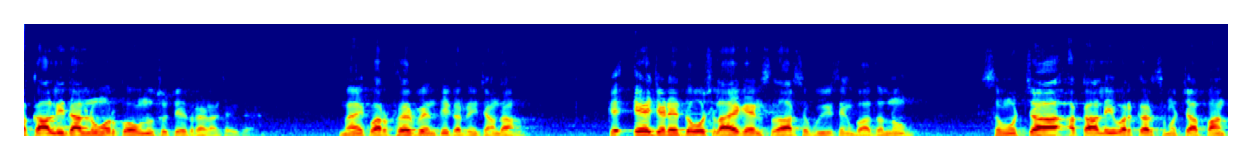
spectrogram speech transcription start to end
ਅਕਾਲੀ ਦਲ ਨੂੰ ਔਰ ਕੌਮ ਨੂੰ ਸੁਚੇਤ ਰਹਿਣਾ ਚਾਹੀਦਾ ਹੈ। ਮੈਂ ਇੱਕ ਵਾਰ ਫਿਰ ਬੇਨਤੀ ਕਰਨੀ ਚਾਹੁੰਦਾ ਕਿ ਇਹ ਜਿਹੜੇ ਦੋਸ਼ ਲਾਏ ਗਏ ਨੇ ਸਰਦਾਰ ਸੁਖਬੀਰ ਸਿੰਘ ਬਾਦਲ ਨੂੰ, ਸਮੁੱਚਾ ਅਕਾਲੀ ਵਰਕਰ, ਸਮੁੱਚਾ ਪੰਥ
